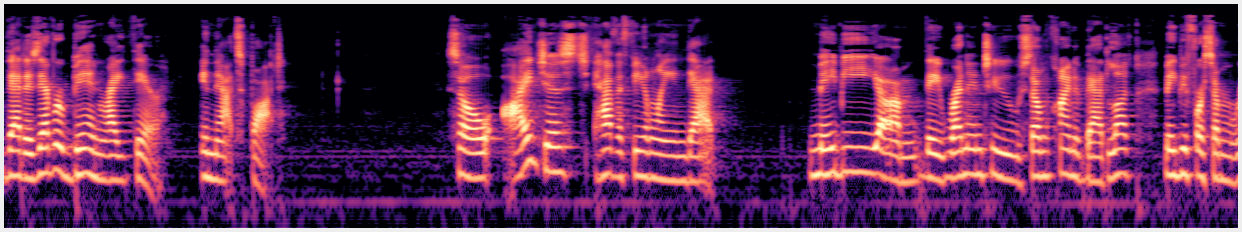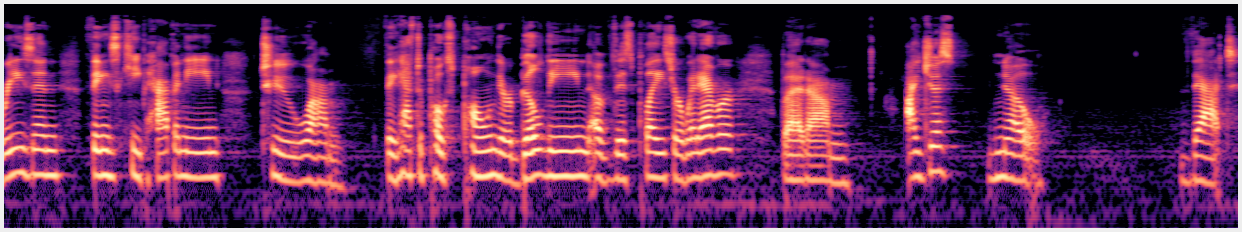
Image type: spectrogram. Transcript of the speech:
that has ever been right there in that spot. So I just have a feeling that maybe um, they run into some kind of bad luck. Maybe for some reason things keep happening to, um, they have to postpone their building of this place or whatever. But um, I just know that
